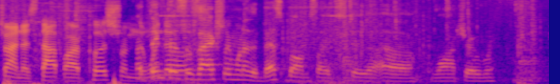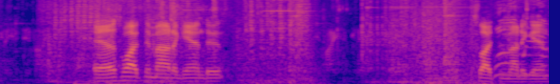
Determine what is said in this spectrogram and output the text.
trying to stop our push from the window. I think windows. this is actually one of the best bomb sites to uh, watch over. Yeah, let's wipe them out again, dude. Let's wipe them out again.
